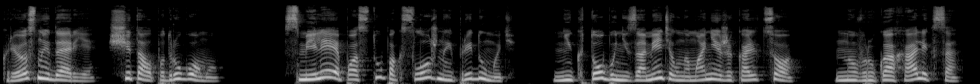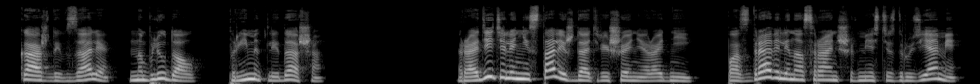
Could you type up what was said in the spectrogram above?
Крестный Дарье считал по-другому. Смелее поступок сложно и придумать. Никто бы не заметил на манеже кольцо, но в руках Алекса каждый в зале наблюдал, примет ли Даша. Родители не стали ждать решения родни. Поздравили нас раньше вместе с друзьями,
